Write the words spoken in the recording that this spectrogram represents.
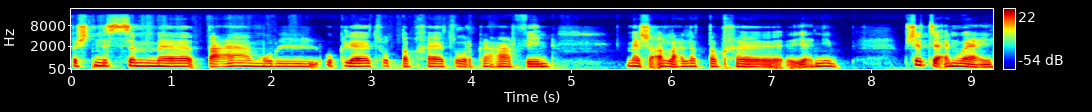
باش تنسم الطعام والأكلات والطبخات وراك عارفين ما شاء الله على الطبخ يعني بشتى أنواعه.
